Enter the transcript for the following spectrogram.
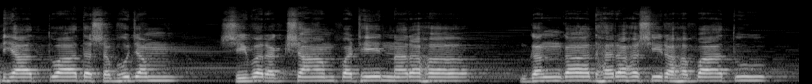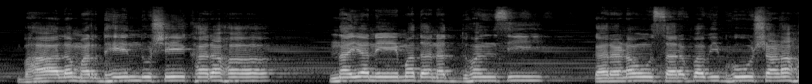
ध्यात्वा दशभुजं शिवरक्षां पठेन्नरः गङ्गाधरः शिरः पातु भालमर्धेन्दुशेखरः नयने मदनध्वंसी कर्णौ सर्पविभूषणः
